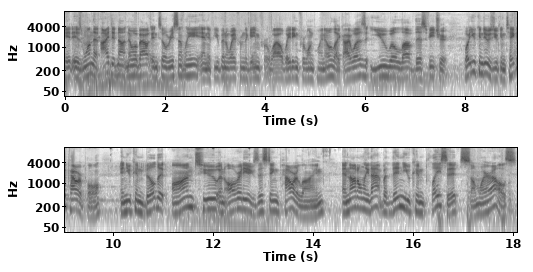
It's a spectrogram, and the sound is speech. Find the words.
it is one that I did not know about until recently, and if you've been away from the game for a while waiting for 1.0 like I was, you will love this feature. What you can do is you can take a power pole, and you can build it onto an already existing power line, and not only that, but then you can place it somewhere else.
